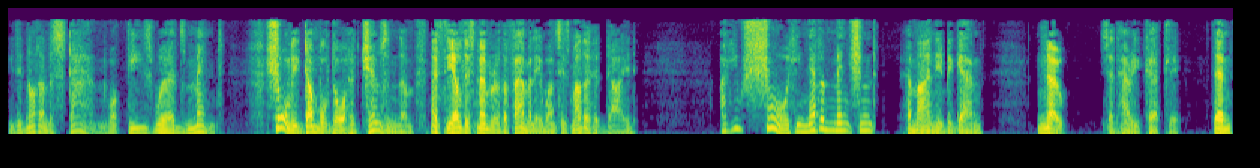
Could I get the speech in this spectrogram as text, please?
He did not understand what these words meant. Surely Dumbledore had chosen them, as the eldest member of the family, once his mother had died. Are you sure he never mentioned... Hermione began. No, said Harry curtly. Then,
